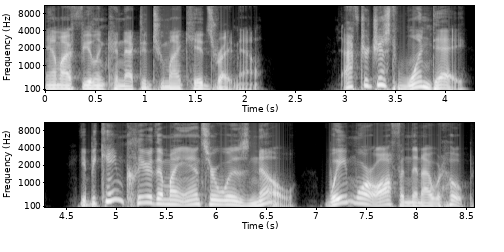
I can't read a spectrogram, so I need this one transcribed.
Am I feeling connected to my kids right now? After just one day, it became clear that my answer was no. way more often than I would hope.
